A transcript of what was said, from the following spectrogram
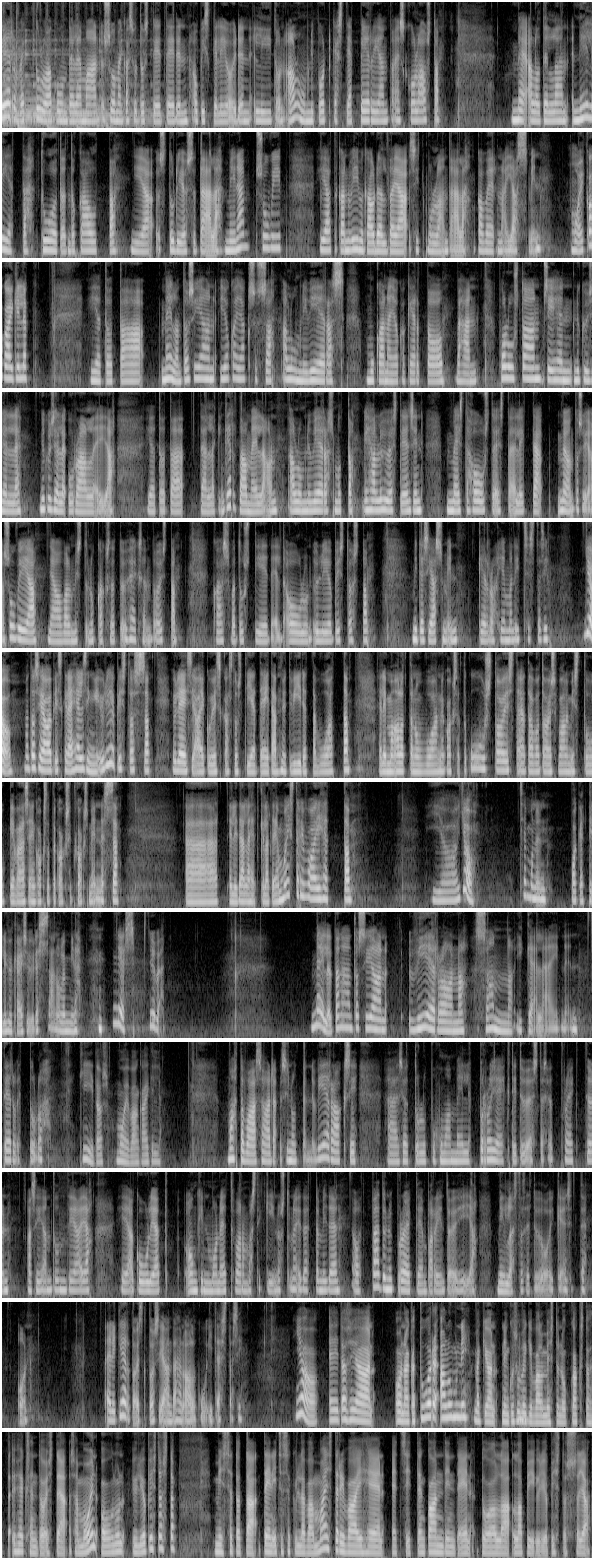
Tervetuloa kuuntelemaan Suomen kasvatustieteiden opiskelijoiden liiton alumnipodcastia perjantain skolausta. Me aloitellaan neljättä tuotantokautta ja studiossa täällä minä, Suvi, jatkan viime kaudelta ja sitten mulla on täällä kaverina Jasmin. Moikka kaikille! Ja tota, meillä on tosiaan joka jaksossa alumnivieras mukana, joka kertoo vähän polustaan siihen nykyiselle, nykyiselle uralle. Ja, ja tota, tälläkin kertaa meillä on alumnivieras, mutta ihan lyhyesti ensin meistä hosteista. Eli me on tosiaan Suvia ja on valmistunut 2019 kasvatustieteiltä Oulun yliopistosta. Mites Jasmin, kerro hieman itsestäsi. Joo, mä tosiaan opiskelen Helsingin yliopistossa yleis- ja aikuiskastustieteitä nyt viidettä vuotta. Eli mä oon aloittanut vuonna 2016 ja tavoite olisi valmistua kevääseen 2022 mennessä. Ää, eli tällä hetkellä teen maisterivaihetta. Ja joo, semmoinen paketti lyhykäisyydessään olen minä. Yes, hyvä. Meillä tänään tosiaan vieraana Sanna Ikäläinen. Tervetuloa. Kiitos. Moi vaan kaikille. Mahtavaa saada sinut tänne vieraaksi. Sä oot tullut puhumaan meille projektityöstä. Sä oot projektityön asiantuntija ja, ja kuulijat onkin monet varmasti kiinnostuneita, että miten olet päätynyt projektien pariin töihin ja millaista se työ oikein sitten on. Eli kertoisiko tosiaan tähän alkuun itsestäsi? Joo, eli tosiaan on aika tuore alumni. Mäkin olen, niin kuin Suvikin, valmistunut 2019 ja samoin Oulun yliopistosta, missä tota, tein itse asiassa kyllä vain maisterivaiheen, että sitten kandin tein tuolla Lapi-yliopistossa. Ja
